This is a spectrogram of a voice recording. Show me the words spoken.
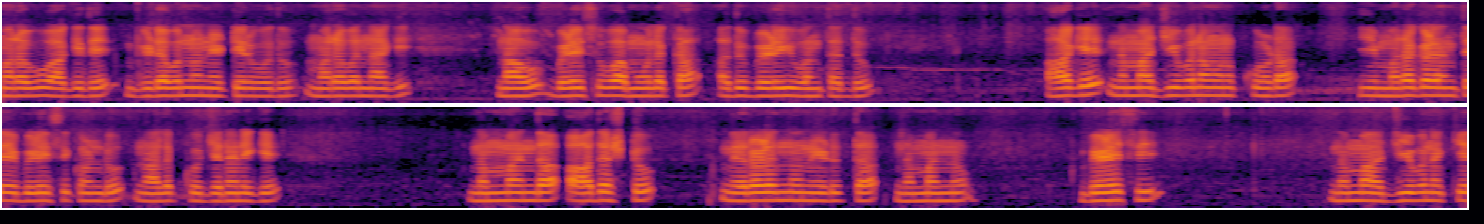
ಮರವೂ ಆಗಿದೆ. ಗಿಡವನ್ನು ನೆಟ್ಟಿರುವುದು ಮರವನ್ನಾಗಿ ನಾವು ಬೆಳೆಸುವ ಮೂಲಕ ಅದು ಬೆಳೆಯುವಂಥದ್ದು. ಹಾಗೆ ನಮ್ಮ ಜೀವನವನ್ನು ಕೂಡ ಈ ಮರಗಳಂತೆ ಬೆಳೆಸಿಕೊಂಡು ನಾಲ್ಕು ಜನರಿಗೆ ನಮ್ಮಿಂದ ಆದಷ್ಟು ನೆರಳನ್ನು ನೀಡುತ್ತಾ ನಮ್ಮನ್ನು ಬೆಳೆಸಿ ನಮ್ಮ ಜೀವನಕ್ಕೆ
